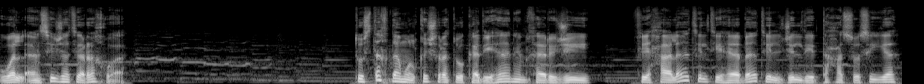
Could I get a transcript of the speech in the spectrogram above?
والأنسجة الرخوة. تستخدم القشرة كدهان خارجي في حالات التهابات الجلد التحسسية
